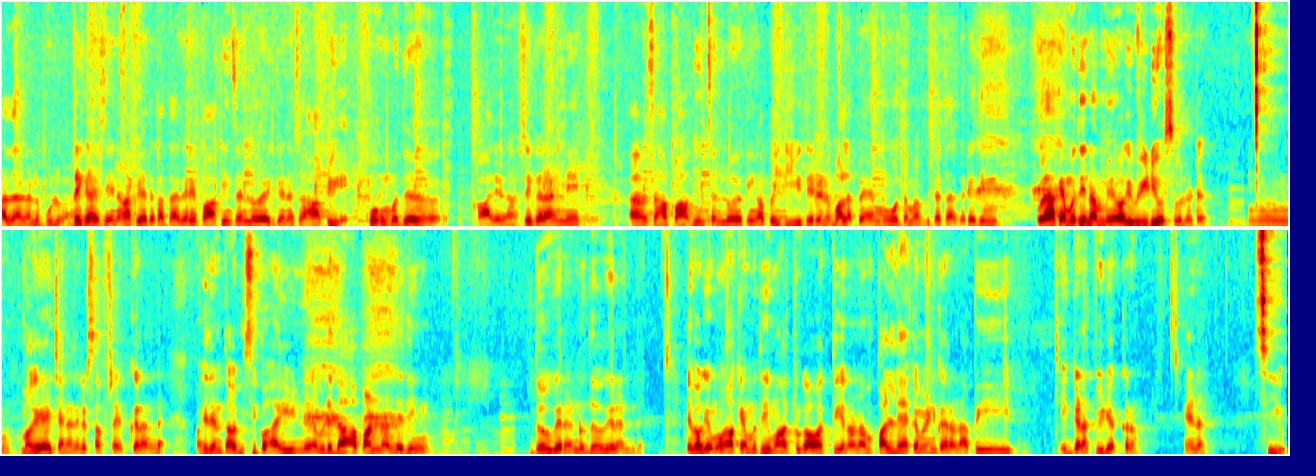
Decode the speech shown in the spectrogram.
හදාගන්න පුළුව එක සේන අපි අද කතා කරේ පාකින්සන් ලෝයක් ගැන. සහපි කොහොමද කාලය නාශය කරන්නේ සහ පාකින්සන් ලෝයකින් අප ජීවිතරෙන බලපෑම්? මෝතම අපි කතා කර. ඉතින් ඔයා කැමති නම් මේ වගේ වීඩියෝස්වලට මගේ චැනලකට සබ්සයිප් කරන්න. මහිතන් තව විසි පහයින්න අපට දහ පන්නන්න. ඉතින් දව් කරන්න උදව කරන්න. ඒවගේ මොවා කැමති මාතෘකාවත් තියෙන නම් පල්ලය කමෙන්ට කරන අපි එක් ගනත් පිඩියක් කරම්. එන සියු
